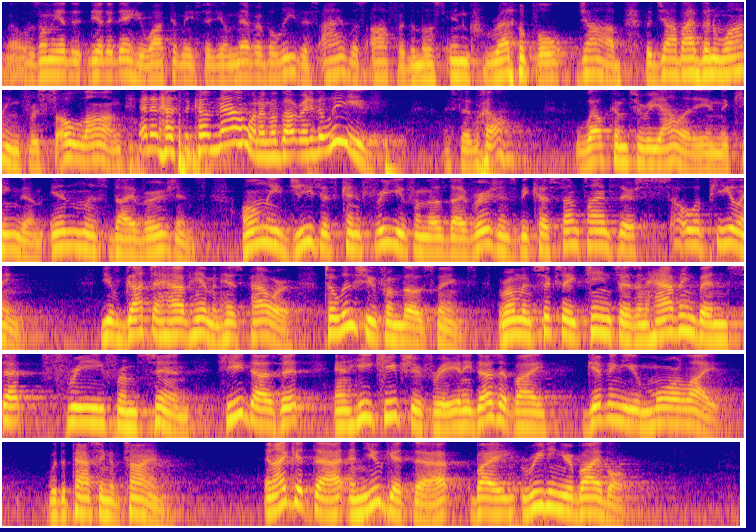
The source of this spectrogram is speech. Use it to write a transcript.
Well, it was only the other day he walked up to me and said, You'll never believe this. I was offered the most incredible job, the job I've been wanting for so long, and it has to come now when I'm about ready to leave. I said, Well, welcome to reality in the kingdom. Endless diversions. Only Jesus can free you from those diversions because sometimes they're so appealing. You've got to have him and his power to loose you from those things. Romans 6:18 says, "And having been set free from sin, he does it and he keeps you free, and he does it by giving you more light with the passing of time." And I get that and you get that by reading your Bible.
